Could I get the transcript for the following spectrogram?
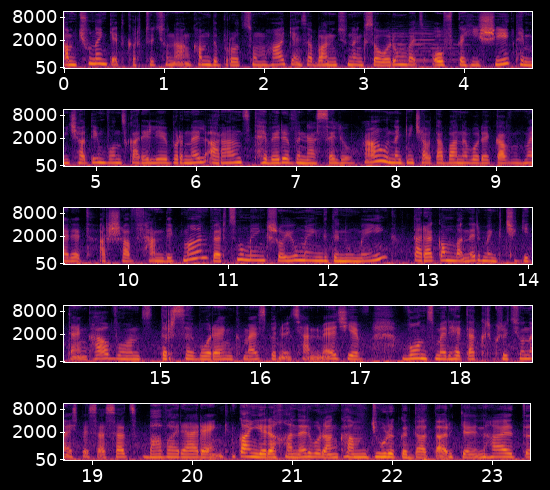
կամ չունենք այդ կրթությունը անգամ դպրոցում հա կենսաբանություն ենք սովորում բայց ով կհիշի թե միջատին ոնց կարելի է բռնել առանց թևերը վնասելու հա ունենք միջատաբանը որ եկավ մեր այդ արշավ հանդիպման վերցնում էինք շոյում էինք դնում էինք տարական բաներ մենք չգիտենք, հա, ոնց դրսևորենք մեզ բնության մեջ եւ ոնց մեր հետաքրքրությունը, այսպես ասած, բավարարենք։ Կան երեխաներ, որ անգամ ջուրը կդատարկեն, հա, այդ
